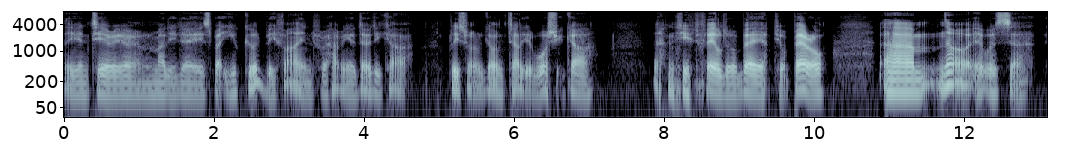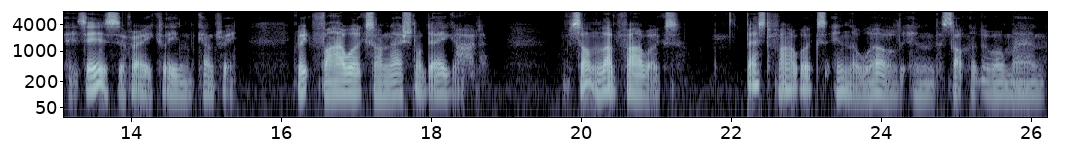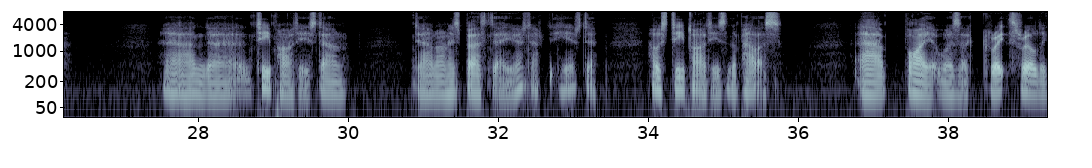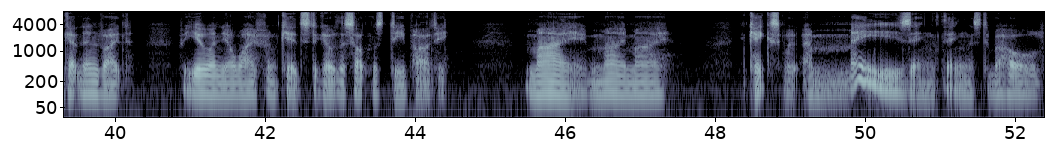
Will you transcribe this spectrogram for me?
the interior on muddy days. But you could be fined for having a dirty car. Policemen would go and tell you to wash your car, and you'd fail to obey at your peril. Um, no, it was. Uh, it is a very clean country. Great fireworks on National Day, God. Sultan loved fireworks. Best fireworks in the world in the Sultanate of Oman. And uh, tea parties down down on his birthday. He used to, to, he used to host tea parties in the palace. Uh, boy, it was a great thrill to get an invite for you and your wife and kids to go to the Sultan's tea party. My, my, my. Cakes were amazing things to behold.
